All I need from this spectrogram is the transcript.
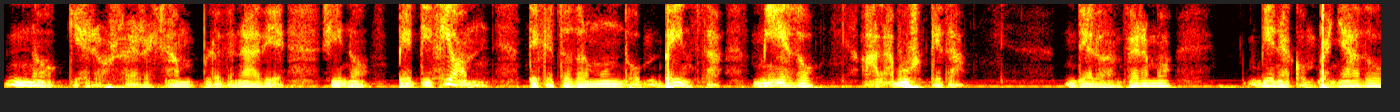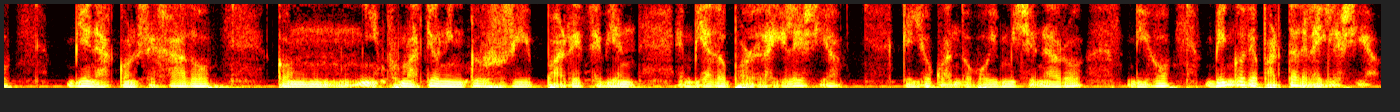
no quiero ser ejemplo de nadie, sino petición de que todo el mundo venza miedo a la búsqueda de los enfermos, bien acompañado, bien aconsejado, con información incluso si parece bien enviado por la Iglesia que yo cuando voy misionero digo, vengo de parte de la iglesia.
